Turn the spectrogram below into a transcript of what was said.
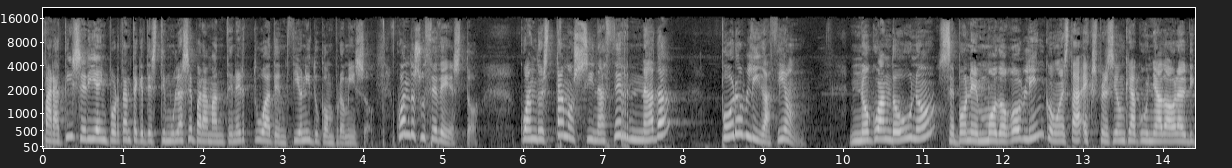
para ti sería importante que te estimulase para mantener tu atención y tu compromiso. ¿Cuándo sucede esto? Cuando estamos sin hacer nada por obligación. No cuando uno se pone en modo goblin, como esta expresión que ha acuñado ahora el,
